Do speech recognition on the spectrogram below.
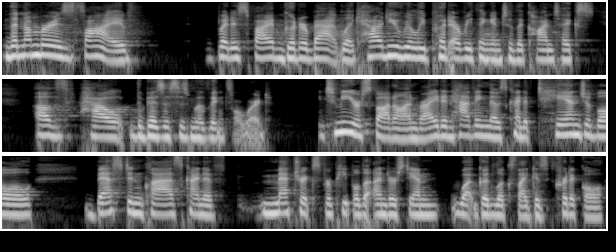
The number is five but is five good or bad? Like, how do you really put everything into the context of how the business is moving forward? To me, you're spot on, right? And having those kind of tangible, best in class kind of metrics for people to understand what good looks like is critical.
